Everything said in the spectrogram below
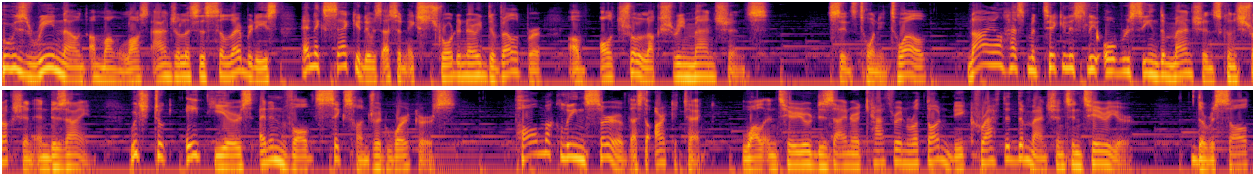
who is renowned among Los Angeles' celebrities and executives as an extraordinary developer of ultra-luxury mansions. Since 2012, Nile has meticulously overseen the mansion's construction and design, which took 8 years and involved 600 workers. Paul McClean served as the architect, while interior designer Catherine Rotondi crafted the mansion's interior. The result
